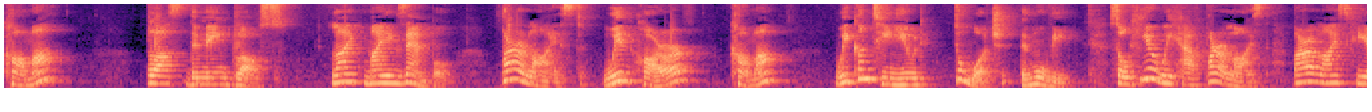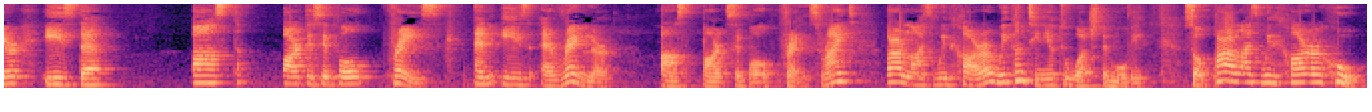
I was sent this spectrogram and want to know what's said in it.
comma, plus the main clause. Like my example, paralyzed with horror, comma, we continued to watch the movie. So here we have paralyzed. Paralyzed here is the past participle phrase and is a regular past participle phrase, right? Paralyzed with horror, we continue to watch the movie. So paralyzed with horror, who?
